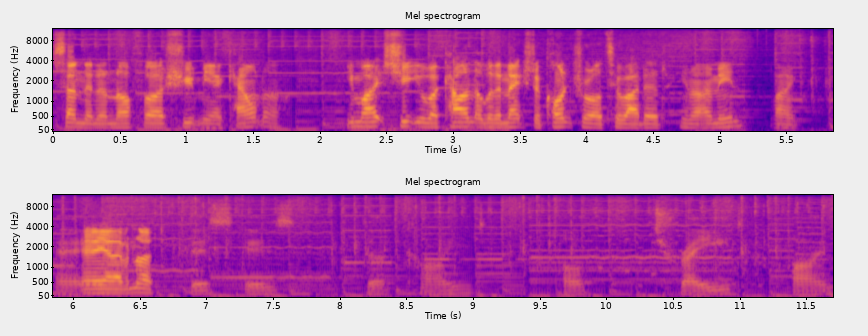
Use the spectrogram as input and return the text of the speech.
send in an offer, shoot me a counter. You might shoot you a counter with an extra contra or two added, you know what I mean? Like, Hey, yeah, yeah, never know. This is the kind of trade I'm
